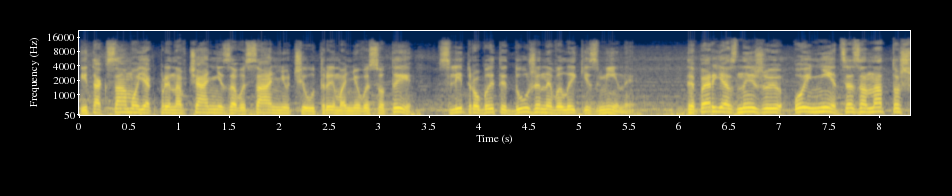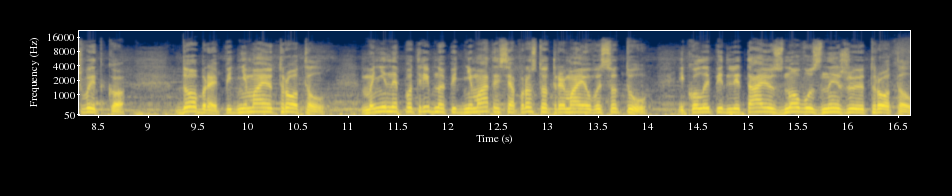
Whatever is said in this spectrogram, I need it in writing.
І так само, як при навчанні зависанню чи утриманню висоти, слід робити дуже невеликі зміни. Тепер я знижую. Ой, ні, це занадто швидко. Добре, піднімаю тротл. Мені не потрібно підніматися, просто тримаю висоту. І коли підлітаю, знову знижую тротл.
